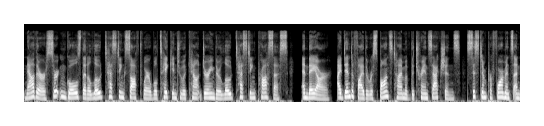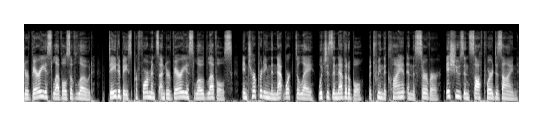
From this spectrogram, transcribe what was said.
Now there are certain goals that a load testing software will take into account during their load testing process, and they are identify the response time of the transactions, system performance under various levels of load, database performance under various load levels, interpreting the network delay, which is inevitable, between the client and the server, issues in software design,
